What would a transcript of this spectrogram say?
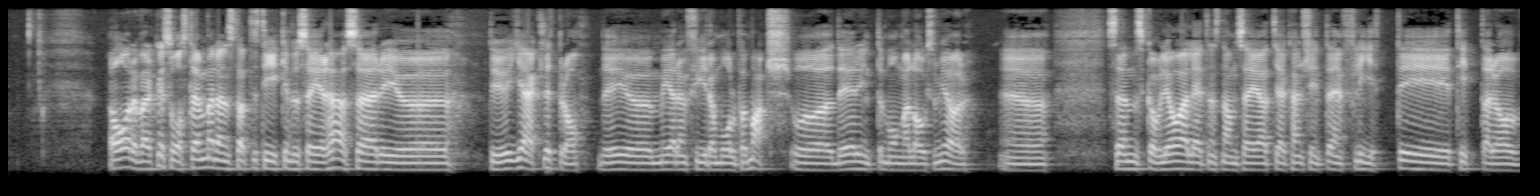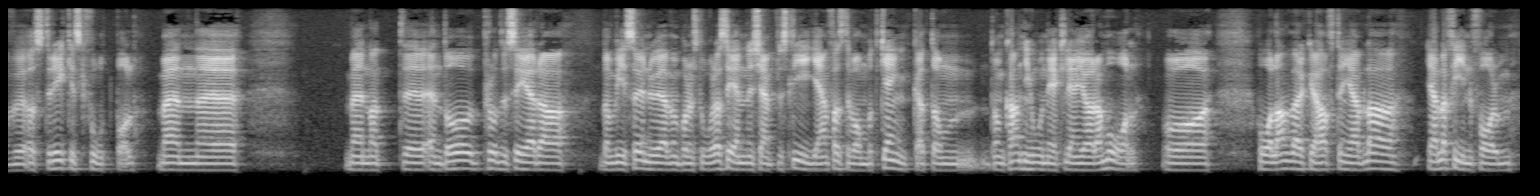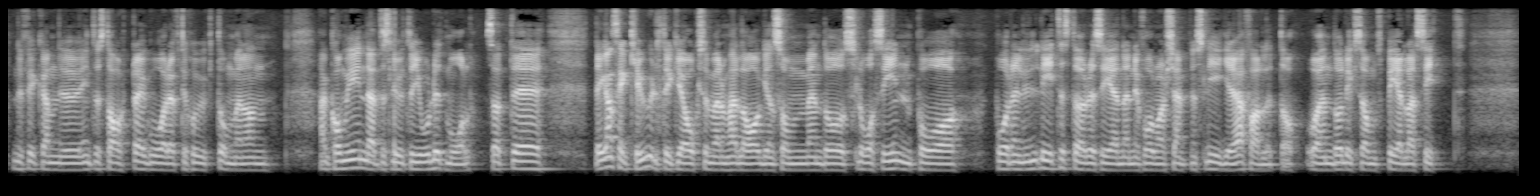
Ja, det verkar så. Stämmer den statistiken du säger här så är det ju det är ju jäkligt bra. Det är ju mer än fyra mål per match och det är det inte många lag som gör. Eh, sen ska väl jag i ärlighetens namn säga att jag kanske inte är en flitig tittare av österrikisk fotboll. Men eh, Men att eh, ändå producera de visar ju nu även på den stora scenen i Champions League, även fast det var mot Genk, att de, de kan ju onekligen göra mål. Och Haaland verkar ha haft en jävla, jävla fin form. Nu fick han ju inte starta igår efter sjukdom, men han, han kom ju in där till slut och gjorde ett mål. Så att eh, det är ganska kul tycker jag också med de här lagen som ändå slås in på, på den lite större scenen i form av Champions League i det här fallet då. Och ändå liksom spelar sitt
